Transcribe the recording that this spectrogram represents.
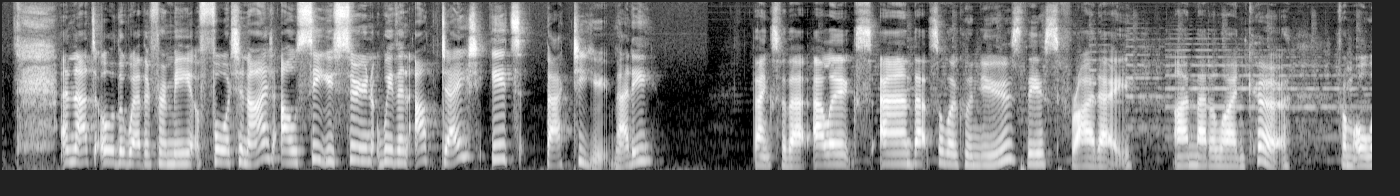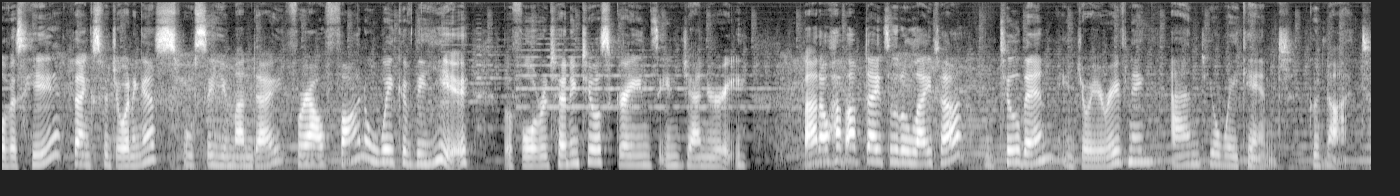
And that's all the weather from me for tonight. I'll see you soon with an update. It's back to you, Maddie. Thanks for that, Alex. And that's the local news this Friday. I'm Madeline Kerr. From all of us here, thanks for joining us. We'll see you Monday for our final week of the year before returning to your screens in January. But I'll have updates a little later. Until then, enjoy your evening and your weekend. Good night.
